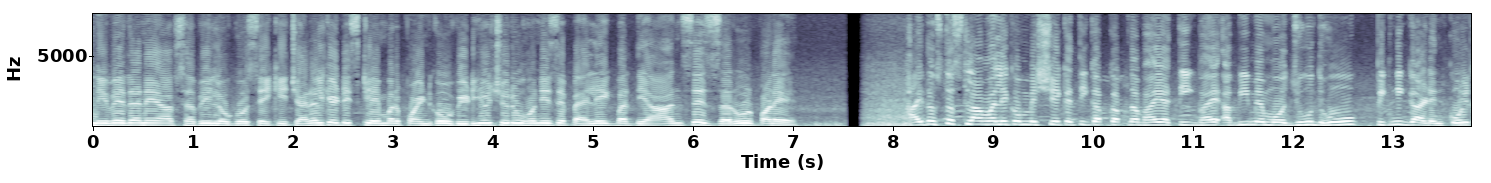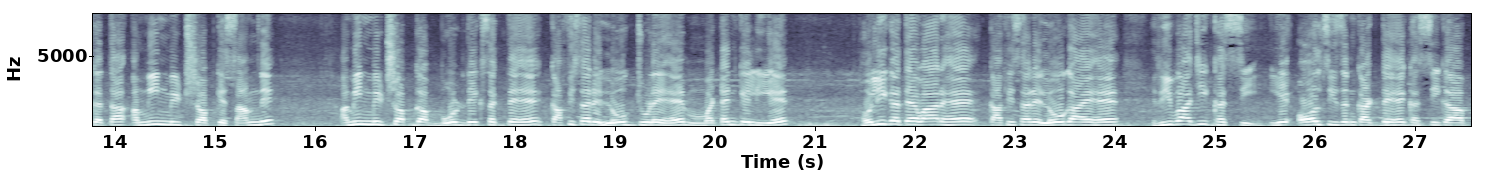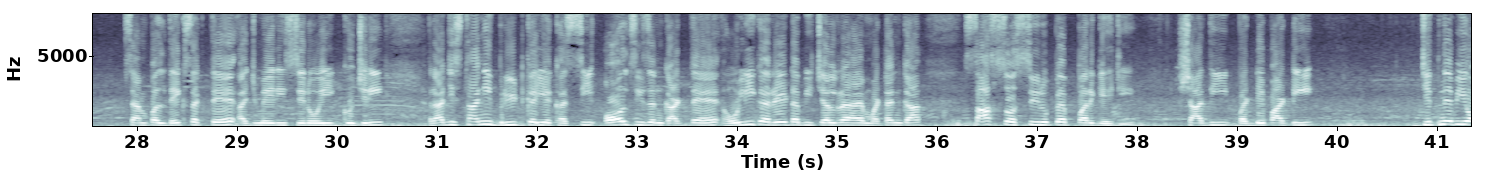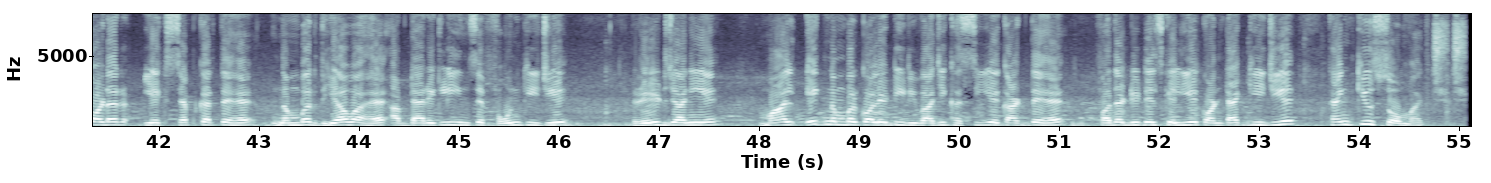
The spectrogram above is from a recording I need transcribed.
निवेदन है आप सभी लोगों से कि चैनल के डिस्क्लेमर पॉइंट को वीडियो शुरू होने से पहले एक बार ध्यान से ज़रूर पढ़ें। हाय दोस्तों, अस्सलाम वालेकुम। मैं शेख अतीक, आपका अपना भाई अतीक भाई। अभी मैं मौजूद हूँ picnic garden Kolkata Amin meat shop के सामने। अमीन मीट शॉप का बोर्ड देख सकते हैं। काफ़ी सारे लोग जुड़े हैं मटन के लिए। होली का त्यौहार है, काफ़ी सारे लोग आए हैं। रिवाजी खस्सी, ये ऑल सीज़न काटते हैं। खस्सी का सैंपल देख सकते हैं। अजमेरी, सिरोही, गुजरी, राजस्थानी ब्रीड का ये खस्सी ऑल सीज़न काटते हैं। होली का रेट अभी चल रहा है मटन का सात सौ अस्सी रुपये पर के जी शादी बर्थडे पार्टी जितने भी ऑर्डर ये एक्सेप्ट करते हैं नंबर दिया हुआ है। आप डायरेक्टली इनसे फ़ोन कीजिए रेट जानिए। माल एक नंबर क्वालिटी रिवाजी खस्सी ये काटते हैं। फर्दर डिटेल्स के लिए कांटेक्ट कीजिए। Thank you so much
